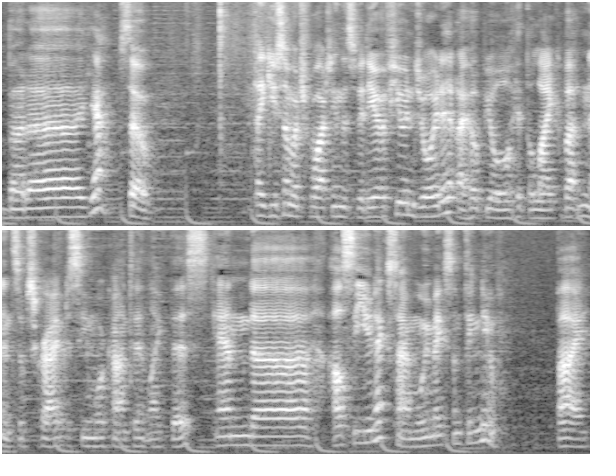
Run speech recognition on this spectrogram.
But uh, yeah, so thank you so much for watching this video. If you enjoyed it, I hope you'll hit the like button and subscribe to see more content like this. And uh, I'll see you next time when we make something new. Bye.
